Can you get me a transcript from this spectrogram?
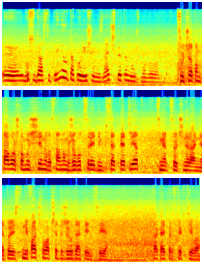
э, государство приняло такое решение, значит это нужно было. С учетом того, что мужчины в основном живут в среднем 55 лет, смерть очень ранняя, то есть не факт, что вообще доживут до пенсии. Такая перспектива.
